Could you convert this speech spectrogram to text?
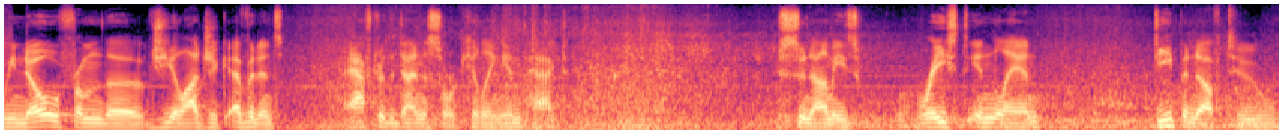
We know from the geologic evidence after the dinosaur killing impact, tsunamis raced inland deep enough to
